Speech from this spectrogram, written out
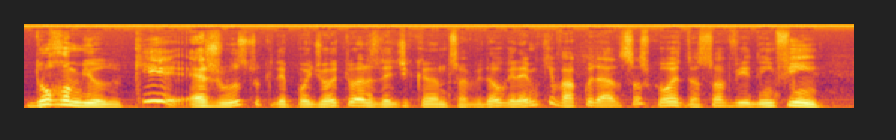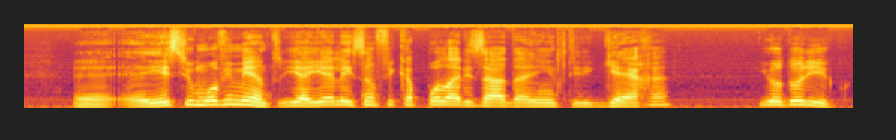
do Romildo, que é justo que depois de oito anos dedicando sua vida ao Grêmio, que vai cuidar das suas coisas, da sua vida, enfim. É, é esse o movimento. E aí a eleição fica polarizada entre Guerra e Odorico.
